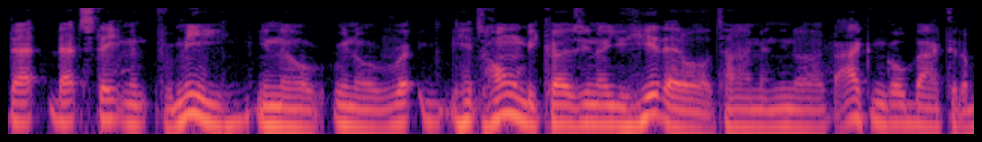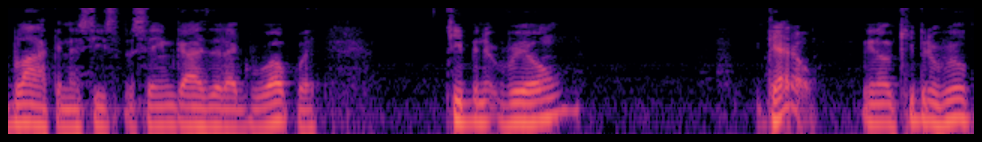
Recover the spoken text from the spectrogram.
that that statement for me, you know, you know, re- hits home because you know you hear that all the time, and you know, like, I can go back to the block and I see the same guys that I grew up with, keeping it real, ghetto. You know, keeping it real.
